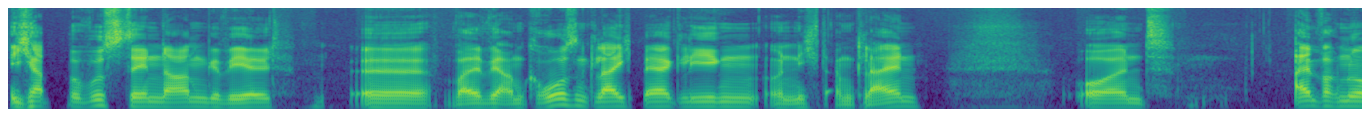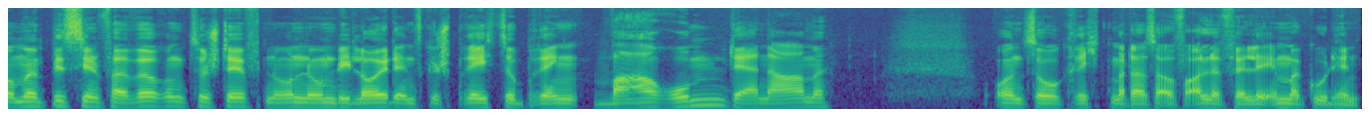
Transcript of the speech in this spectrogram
Ich habe bewusst den Namen gewählt, äh, weil wir am großen Gleichberg liegen und nicht am kleinen. Und einfach nur, um ein bisschen Verwirrung zu stiften und um die Leute ins Gespräch zu bringen, warum der Name. Und so kriegt man das auf alle Fälle immer gut hin.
